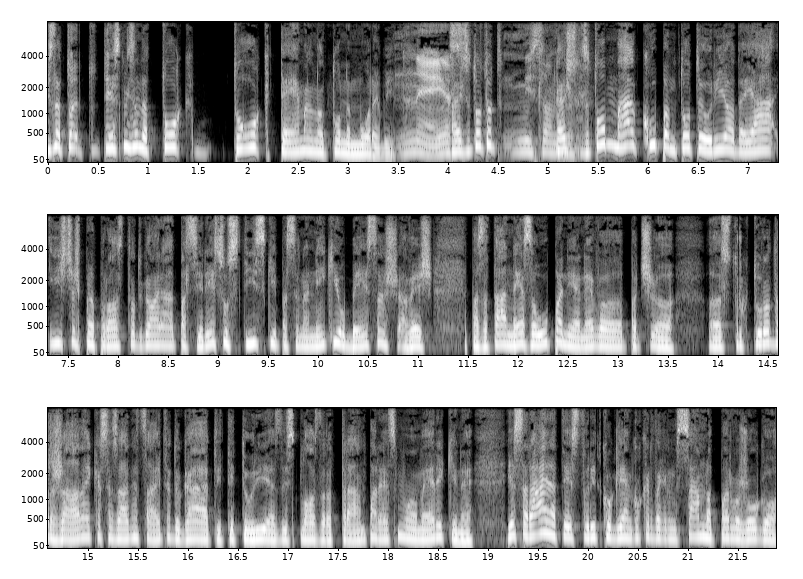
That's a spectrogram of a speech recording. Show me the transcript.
Jaz, da to, to, jaz mislim, da tok, tok temeljno to ne more biti. Ne, jaz zato tudi mislim, Veš, zato malo kupam to teorijo, da ja, iščeš preprosto odgovor, ali pa si res v stiski, pa se na neki obesaš, a veš, pa za ta nezaupanje ne, v pač, uh, uh, strukturo države, ki se zadnje cajtke dogaja, te, te teorije, zdaj sploh zaradi Trumpa, recimo v Ameriki. Ne. Jaz raje na te stvari, ko gledam, kot da grem sam na prvo žogo,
